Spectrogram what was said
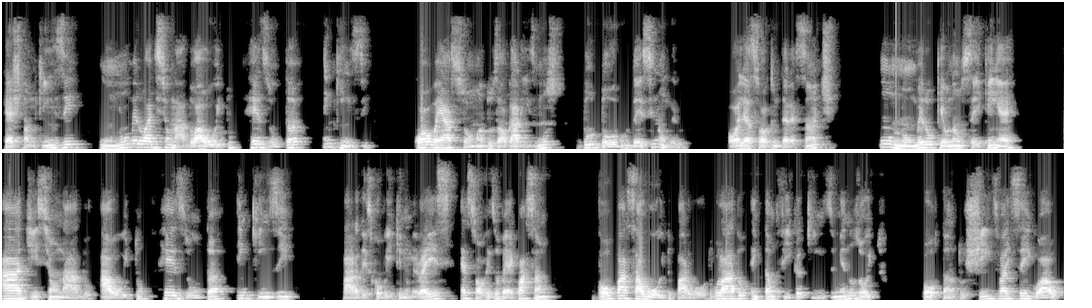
Questão 15. Um número adicionado a 8 resulta em 15. Qual é a soma dos algarismos do dobro desse número? Olha só que interessante. Um número que eu não sei quem é, adicionado a 8, resulta em 15 para descobrir que número é esse, é só resolver a equação. Vou passar o 8 para o outro lado, então fica 15 menos 8. Portanto, x vai ser igual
